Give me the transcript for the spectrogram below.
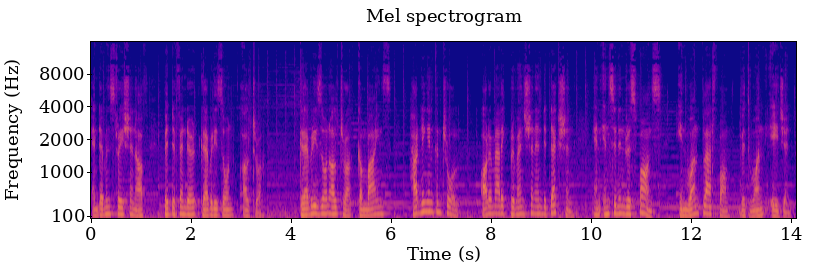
and demonstration of Bitdefender Gravity Zone Ultra. Gravity Zone Ultra combines hardening and control, automatic prevention and detection, and incident response in one platform with one agent.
